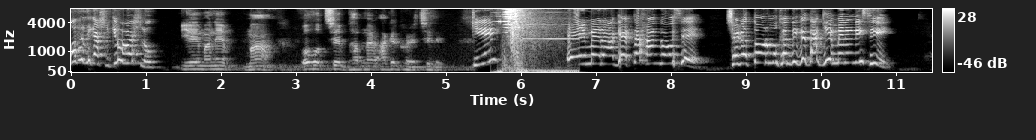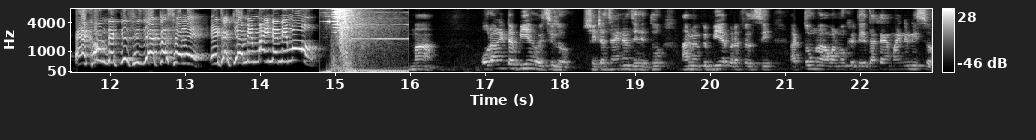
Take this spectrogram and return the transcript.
কোথা থেকে আসলো? কীভাবে আসলো? ইয়ে মানে মা ও হচ্ছে ভাবনার আগের ঘরের ছেলে। কি? এই মেয়ের আগে একটা হাঙ্গা হয়েছে সেটা তোর মুখের দিকে তাকিয়ে মেনে নিছি। এখন দেখতেছি যে একটা ছেলে এটা কি আমি মাইনে নিব? মা ওর একটা বিয়ে হয়েছিল, সেটা চাই না যেহেতু আমি ওকে বিয়ে করে ফেলছি, আর তোমরা আমার মুখের দিকে তাকায় মাইনে নিছো।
